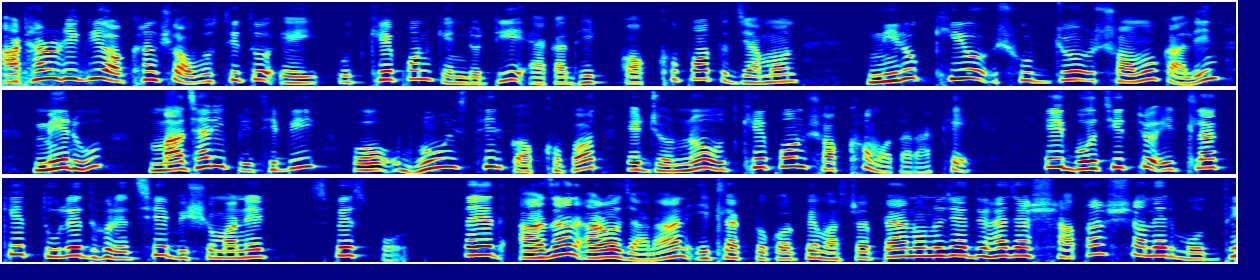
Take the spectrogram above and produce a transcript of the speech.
আঠারো ডিগ্রি অক্ষাংশে অবস্থিত এই উৎক্ষেপণ কেন্দ্রটি একাধিক কক্ষপথ যেমন নিরক্ষীয় সূর্য সমকালীন মেরু মাঝারি পৃথিবী ও ভূস্থির কক্ষপথ এর জন্য উৎক্ষেপণ সক্ষমতা রাখে। এই বৈচিত্র্য ইটলাককে তুলে ধরেছে বিশ্বমানের স্পেসপোর্ট। সৈয়দ আজান আরও জানান ইটলাক প্রকল্পে মাস্টার প্ল্যান অনুযায়ী দুই হাজার সাতাশ সালের মধ্যে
